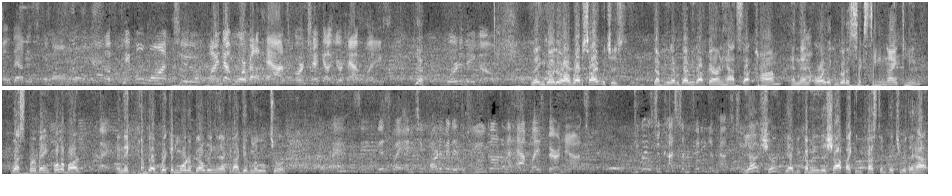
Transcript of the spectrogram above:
Oh, that is phenomenal. If people want to find out more about hats or check out your hat place, Yeah. where do they go? They can go to our website, which is www.baronhats.com, and then, or they can go to 1619 West Burbank Boulevard, Okay. and they can come to a brick and mortar building, and I can I'll give them a little tour. Okay, see this way, and see part of it is if you go to the hat place, Baron Hats, you guys do custom fitting of hats too. Yeah, don't sure. Yeah, if you come into the shop, I can custom fit you with a hat.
